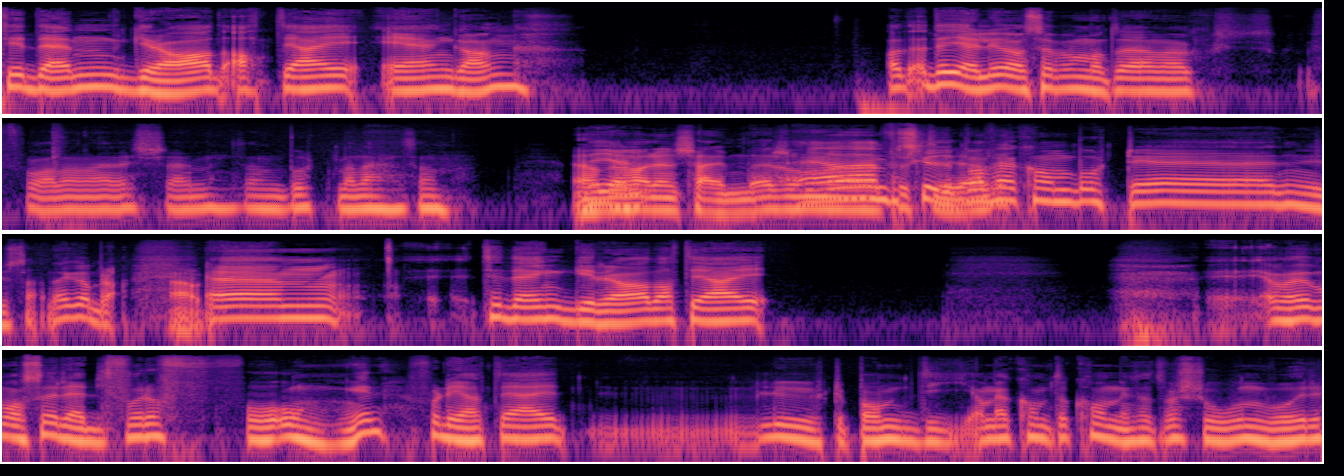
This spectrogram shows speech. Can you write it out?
Til den grad at jeg en gang Og det- gjelder jo også på en måte Nå Få den der skjermen sånn bort med det. Sånn. Ja, du har en skjerm der som ja, eh, den skrudde på, for jeg kom borti musa. Det går bra. Ja, okay. um, til den grad at jeg Jeg var jo også redd for å få unger, fordi at jeg lurte på om de Om jeg kom til å komme i en situasjon hvor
